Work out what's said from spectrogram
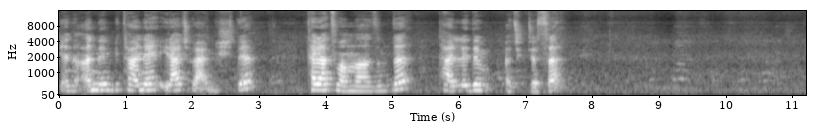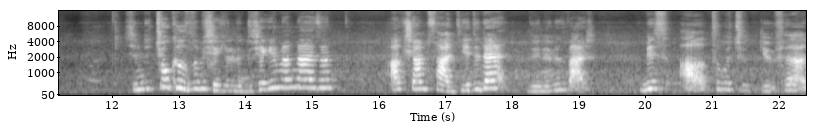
Yani annem bir tane ilaç vermişti. Ter atmam lazımdı. Terledim açıkçası. Şimdi çok hızlı bir şekilde duşa girmem lazım. Akşam saat 7'de düğünümüz var. Biz altı buçuk gibi falan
